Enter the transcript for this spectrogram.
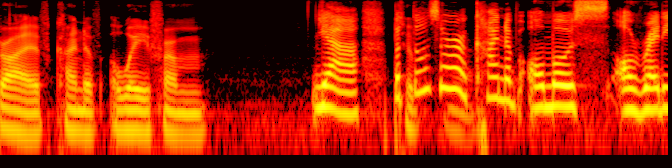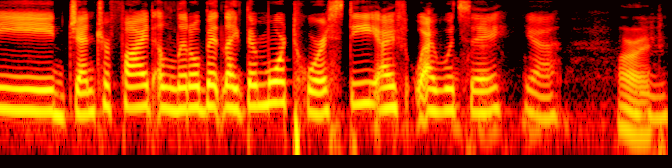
drive, kind of away from. Yeah, but to- those are kind of almost already gentrified a little bit. Like they're more touristy, I, f- I would say. Yeah. All right. Mm.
